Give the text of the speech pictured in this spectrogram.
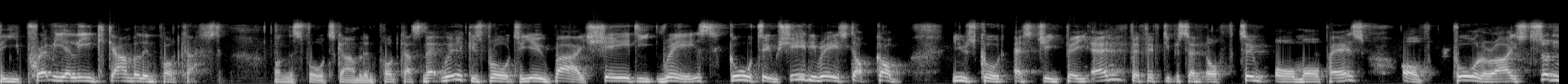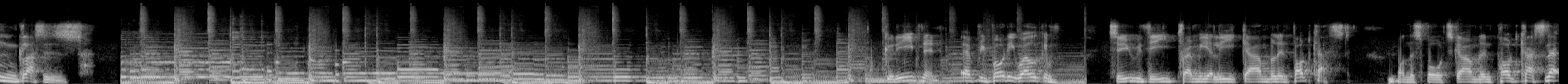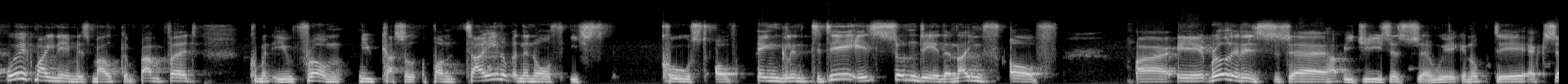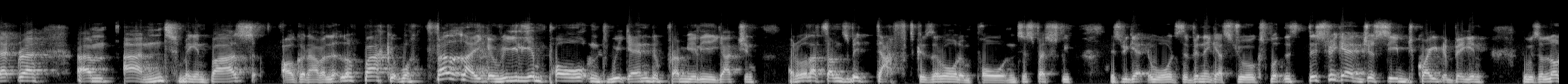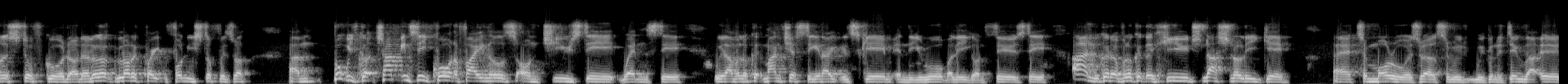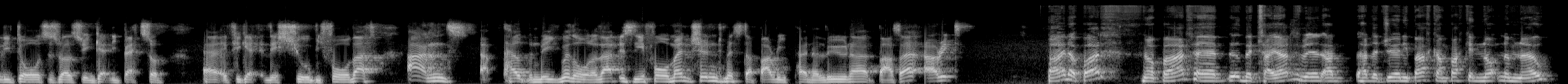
The Premier League Gambling Podcast on the Sports Gambling Podcast Network is brought to you by Shady Rays. Go to shadyrays.com. Use code SGPN for 50% off two or more pairs of polarized sunglasses. Good evening, everybody. Welcome to the Premier League Gambling Podcast on the Sports Gambling Podcast Network. My name is Malcolm Bamford, coming to you from Newcastle upon Tyne, up in the northeast coast of England. Today is Sunday, the 9th of uh, April. It is uh, Happy Jesus uh, Waking Up Day, etc. Um, and me and Baz are going to have a little look back at what felt like a really important weekend of Premier League action. I know that sounds a bit daft because they're all important, especially as we get towards the vinegar strokes. But this, this weekend just seemed quite a big one. There was a lot of stuff going on, a lot, a lot of quite funny stuff as well. Um, but we've got Champions League quarterfinals on Tuesday, Wednesday. We'll have a look at Manchester United's game in the Europa League on Thursday. And we're going to have a look at the huge National League game uh, tomorrow as well. So we, are going to do that early doors as well so you can get any bets on uh, if you get this show before that. And uh, helping me with all of that is the aforementioned Mr. Barry Penaluna. Bazza, Arit. Hi, not bad. Not bad. Uh, a little bit tired. I had the journey back. I'm back in Nottingham now.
